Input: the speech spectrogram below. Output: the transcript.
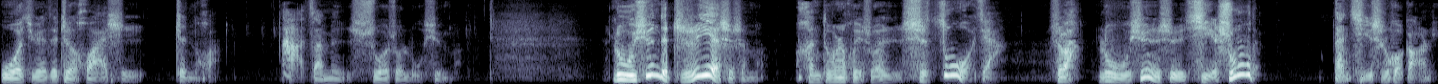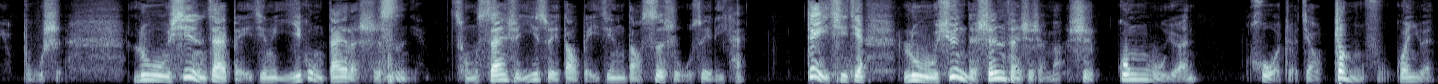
我觉得这话是真话。啊，咱们说说鲁迅吧。鲁迅的职业是什么？很多人会说是作家，是吧？鲁迅是写书的，但其实我告诉你，不是。鲁迅在北京一共待了十四年，从三十一岁到北京，到四十五岁离开。这期间，鲁迅的身份是什么？是公务员，或者叫政府官员。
